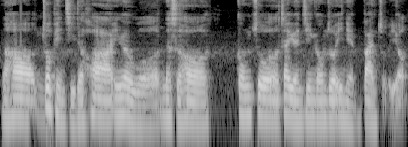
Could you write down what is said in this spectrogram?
然后作品集的话，因为我那时候工作在元金工作一年半左右，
